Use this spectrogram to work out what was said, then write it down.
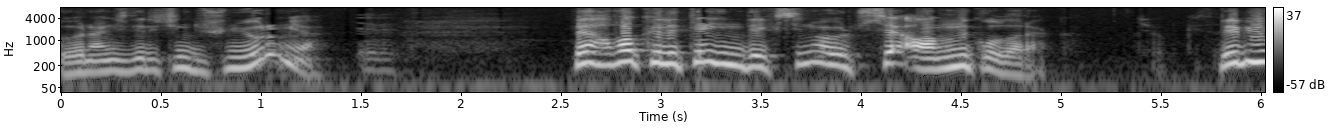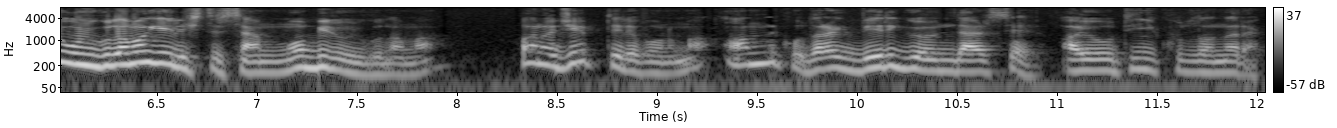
öğrenciler için düşünüyorum ya Evet. ve hava kalite indeksini ölçse anlık olarak Çok güzel. ve bir uygulama geliştirsem, mobil uygulama, bana cep telefonuma anlık olarak veri gönderse IoT'yi kullanarak.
